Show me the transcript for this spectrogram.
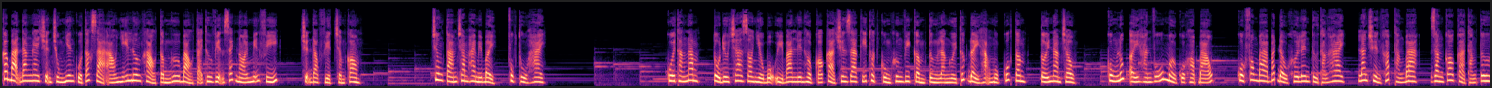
Các bạn đang nghe chuyện trùng niên của tác giả áo nhĩ lương khảo tầm ngư bảo tại thư viện sách nói miễn phí, chuyện đọc việt.com Chương 827, Phục thủ 2 Cuối tháng 5, tổ điều tra do nhiều bộ ủy ban liên hợp có cả chuyên gia kỹ thuật cùng Khương Vi Cầm từng là người thúc đẩy hạng mục quốc tâm tới Nam Châu. Cùng lúc ấy Hán Vũ mở cuộc họp báo. Cuộc phong ba bắt đầu khơi lên từ tháng 2, lan truyền khắp tháng 3, rằng co cả tháng 4,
